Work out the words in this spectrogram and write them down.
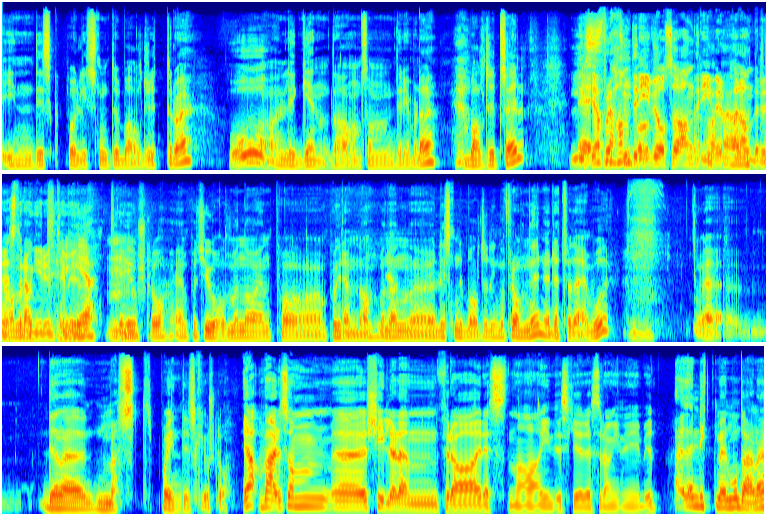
indisk på listen til Baljit, tror jeg. Ja, legende, han som driver det. Baljit selv. Ja, for han driver jo også Han driver et par andre restauranter rundt i byen Han har Tre i Oslo. En på Tjuvholmen og en på, på Grønland. Men Ja. den uh, listen til Baljit ligger på Frogner, rett ved der jeg bor. Mm. Eh, den er must på indisk i Oslo. Ja, Hva er det som uh, skiller den fra resten av indiske restaurantene i byen? Nei, det er litt mer moderne.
